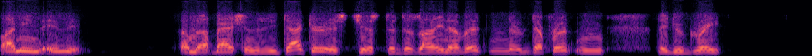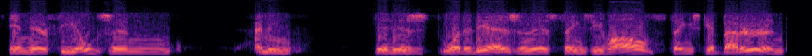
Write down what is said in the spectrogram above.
I mean, in, I'm not bashing the detector. It's just the design of it, and they're different, and they do great in their fields. And I mean, it is what it is. And as things evolve, things get better. And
